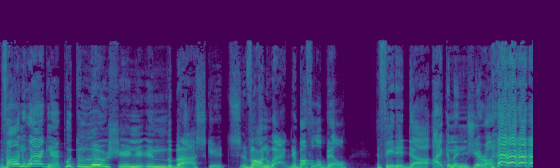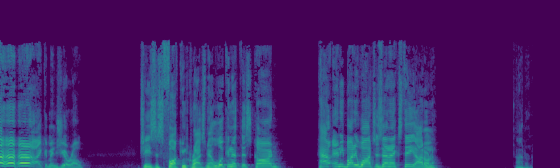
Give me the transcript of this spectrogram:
Von Wagner put the lotion in the basket. Von Wagner, Buffalo Bill, defeated uh, Ikemen Jiro. Ikemen Jiro. Jesus fucking Christ, man. Looking at this card, how anybody watches NXT, I don't know. I don't know.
